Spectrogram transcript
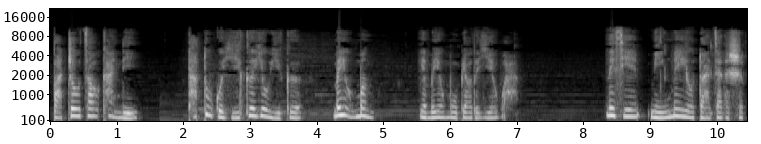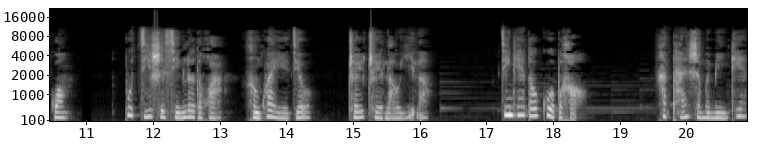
把周遭看腻。他度过一个又一个没有梦，也没有目标的夜晚。那些明媚又短暂的时光，不及时行乐的话，很快也就垂垂老矣了。今天都过不好，还谈什么明天？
